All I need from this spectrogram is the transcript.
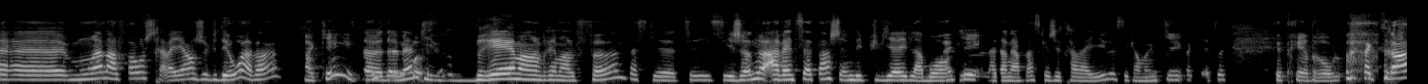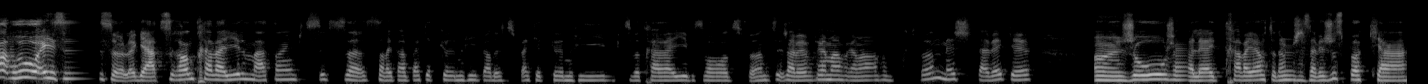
Euh, moi, dans le fond, je travaillais en jeu vidéo avant. OK. C'est un domaine qui est vraiment, vraiment le fun parce que, tu sais, c'est jeune. Là. À 27 ans, je suis une des plus vieilles de la boîte. la dernière place que j'ai travaillé, c'est quand même C'est très drôle. Fait que tu rentres... Oui, oui, c'est ça, le gars. Tu rentres travailler le matin, puis tu sais que ça, ça va être un paquet de conneries par-dessus paquet de conneries, puis tu vas travailler, puis tu vas avoir du fun. J'avais vraiment, vraiment beaucoup de fun, mais je savais que un jour, j'allais être travailleur autonome. Je savais juste pas quand.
